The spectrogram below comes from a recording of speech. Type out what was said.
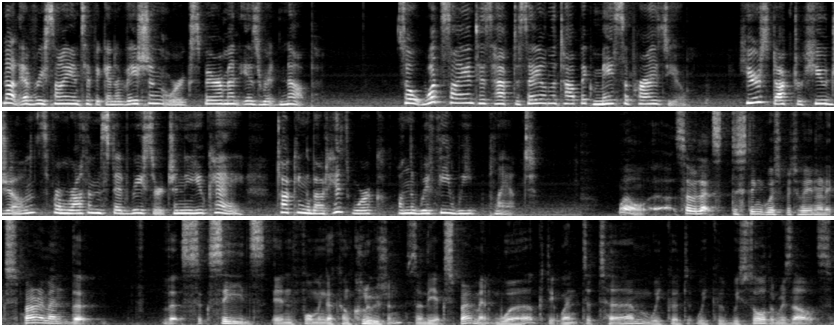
not every scientific innovation or experiment is written up. So, what scientists have to say on the topic may surprise you. Here's Dr. Huw Jones from Rothamsted Research in the UK talking about his work on the Whiffy wheat plant. Well, uh, so let's distinguish between an experiment that that succeeds in forming a conclusion. So the experiment worked, it went to term, we could we could we saw the results,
